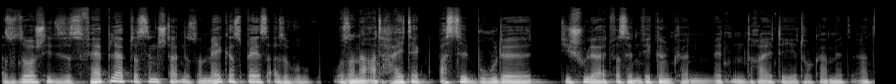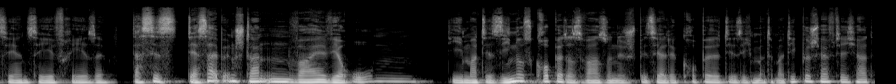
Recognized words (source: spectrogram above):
Also zum Beispiel dieses Fab Lab, das entstanden ist, so ein Makerspace, also wo, wo so eine Art Hightech-Bastelbude die Schüler etwas entwickeln können mit einem 3D-Drucker, mit einer CNC-Fräse. Das ist deshalb entstanden, weil wir oben die Mathe-Sinus-Gruppe, das war so eine spezielle Gruppe, die sich mit Mathematik beschäftigt hat,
